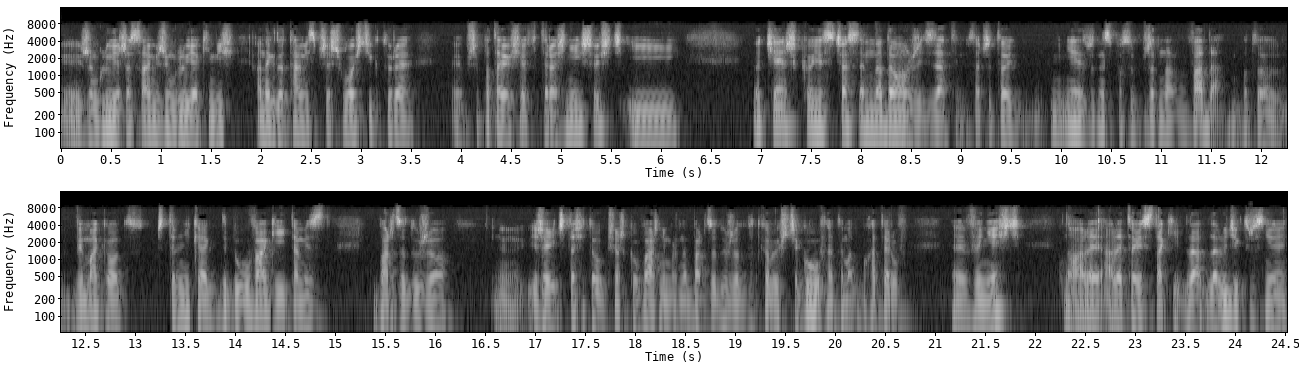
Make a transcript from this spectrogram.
y, żongluje czasami, żongluje jakimiś anegdotami z przeszłości, które y, przypadają się w teraźniejszość i no ciężko jest czasem nadążyć za tym. Znaczy to nie jest w żaden sposób żadna wada, bo to wymaga od czytelnika jak gdyby uwagi i tam jest bardzo dużo, y, jeżeli czyta się tą książkę uważnie, można bardzo dużo dodatkowych szczegółów na temat bohaterów wynieść. No ale, ale to jest taki dla, dla ludzi, którzy nie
